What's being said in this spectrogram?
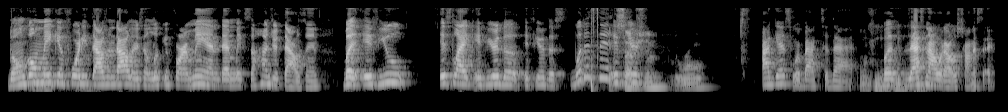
don't go Mm. making $40,000 and looking for a man that makes a 100,000. But if you it's like if you're the if you're the what is it? If you're Exception, the rule. I guess we're back to that. But that's not what I was trying to say.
